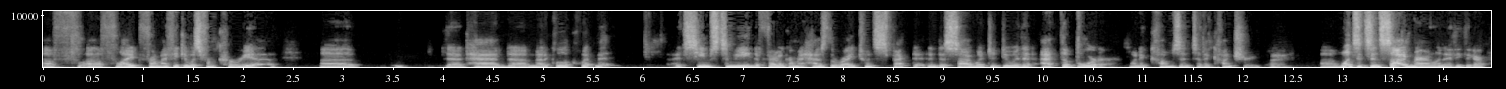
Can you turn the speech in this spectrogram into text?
a, flight from, I think it was from Korea, uh, that had uh, medical equipment, it seems to me the federal government has the right to inspect it and decide what to do with it at the border when it comes into the country. Right. Uh, once it's inside Maryland, I think the government.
